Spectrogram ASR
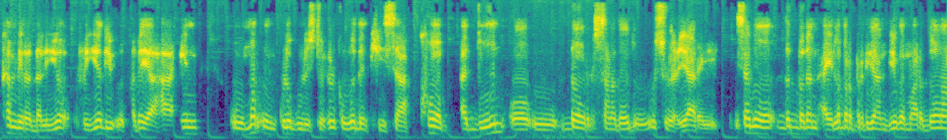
ka miro dhaliyo riyadii uu qabay ahaa in uu mar uun kula guulaysto xulka waddankiisa koob adduun oo uu dhowr sannadood uu u soo ciyaarayay. Isagoo dad badan ay la barbardhigaan diego maradona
